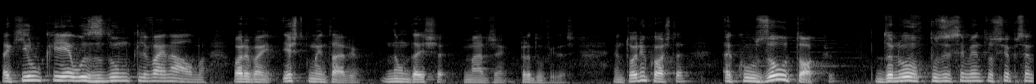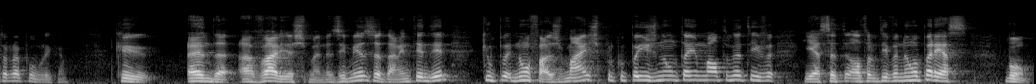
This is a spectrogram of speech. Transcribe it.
aquilo que é o azedume que lhe vai na alma. Ora bem, este comentário não deixa margem para dúvidas. António Costa acusou o toque do novo posicionamento do Sr. Presidente da República, que anda há várias semanas e meses a dar a entender que não faz mais porque o país não tem uma alternativa e essa alternativa não aparece. Bom,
